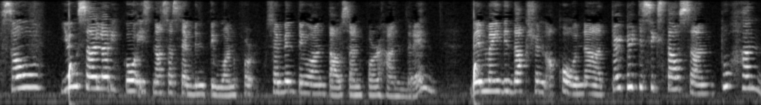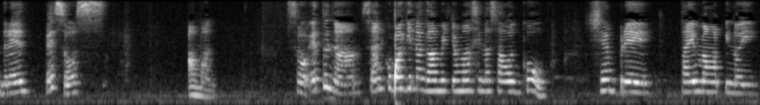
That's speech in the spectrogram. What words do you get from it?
So, yung salary ko is nasa 71 for 71,400. Then may deduction ako na 36,200 pesos a month. So, eto na, saan ko ba ginagamit yung mga sinasahod ko? Siyempre, tayo mga Pinoy,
